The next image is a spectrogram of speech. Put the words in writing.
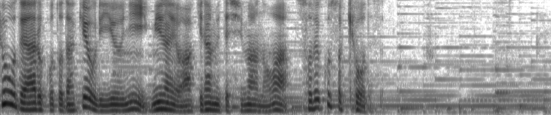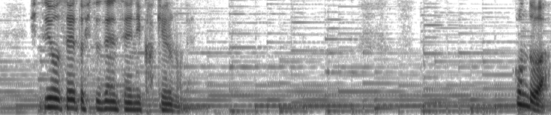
今日であることだけを理由に未来を諦めてしまうのは、それこそ今日です。必要性と必然性に欠けるので。今度は、あ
